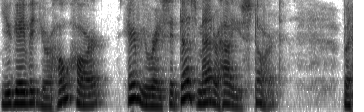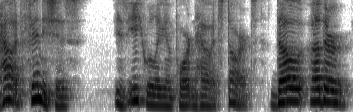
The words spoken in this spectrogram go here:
You gave it your whole heart, every race. It does matter how you start, but how it finishes is equally important how it starts. Though other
